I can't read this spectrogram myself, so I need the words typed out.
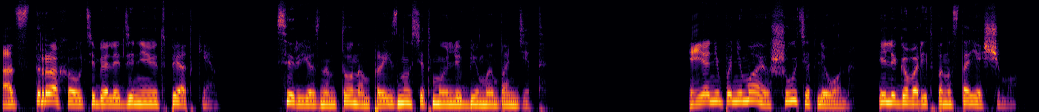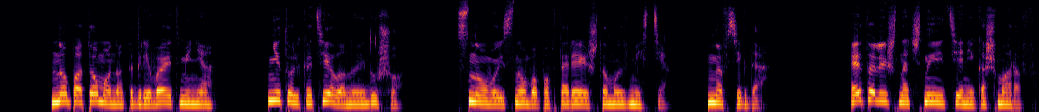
От страха у тебя леденеют пятки. Серьезным тоном произносит мой любимый бандит. Я не понимаю, шутит ли он или говорит по-настоящему. Но потом он отогревает меня, не только тело, но и душу. Снова и снова повторяя, что мы вместе. Навсегда. Это лишь ночные тени кошмаров.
